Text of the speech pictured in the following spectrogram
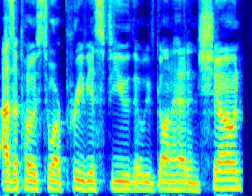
as opposed to our previous few that we've gone ahead and shown.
